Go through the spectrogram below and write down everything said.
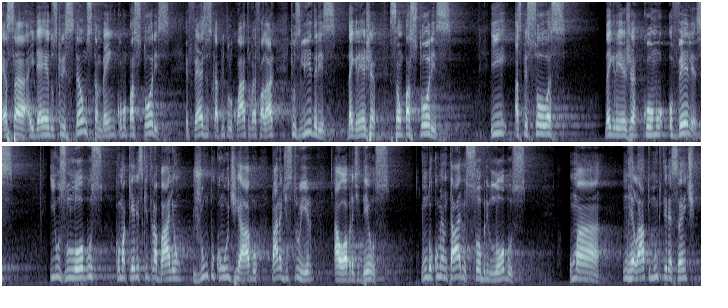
essa ideia dos cristãos também como pastores. Efésios capítulo 4 vai falar que os líderes da igreja são pastores e as pessoas da igreja como ovelhas e os lobos como aqueles que trabalham junto com o diabo para destruir a obra de Deus. Em um documentário sobre lobos, uma, um relato muito interessante,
